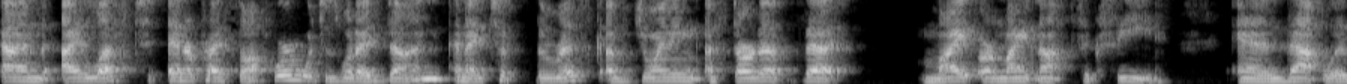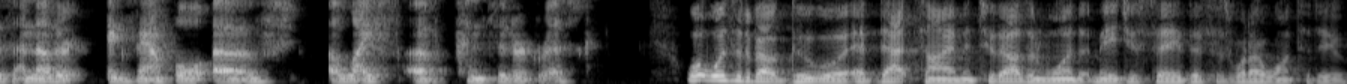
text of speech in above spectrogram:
And I left enterprise software, which is what I'd done, and I took the risk of joining a startup that might or might not succeed. And that was another example of a life of considered risk. What was it about Google at that time in 2001 that made you say, "This is what I want to do"?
